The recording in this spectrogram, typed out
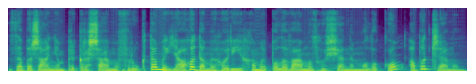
За бажанням прикрашаємо фруктами, ягодами, горіхами, поливаємо згущеним молоком або джемом.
